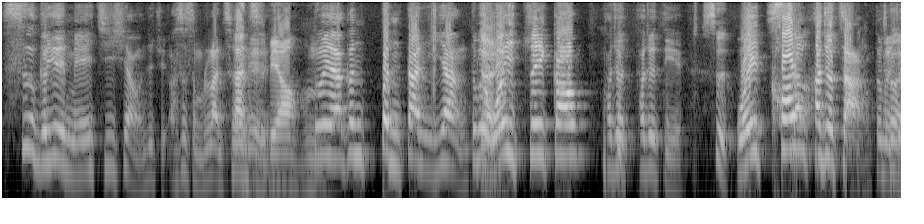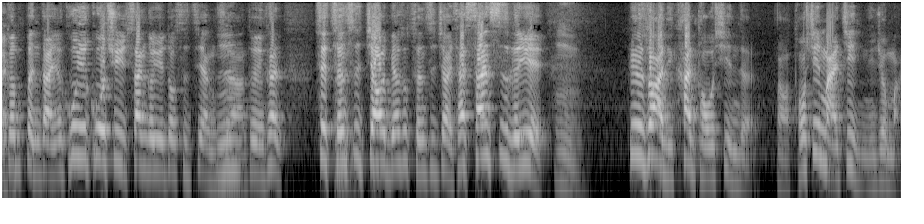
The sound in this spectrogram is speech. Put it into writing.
四个月没绩效，你就觉得啊，是什么烂策略？烂指标。对呀，跟笨蛋一样，对不对？我一追高，它就它就跌，是 我一空它就涨，对不对？就跟笨蛋一样，过去过去三个月都是这样子啊，对，你看这城市交易，不要说城市交易，才三四个月，嗯。比如说啊，你看投信的啊，投信买进你就买，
